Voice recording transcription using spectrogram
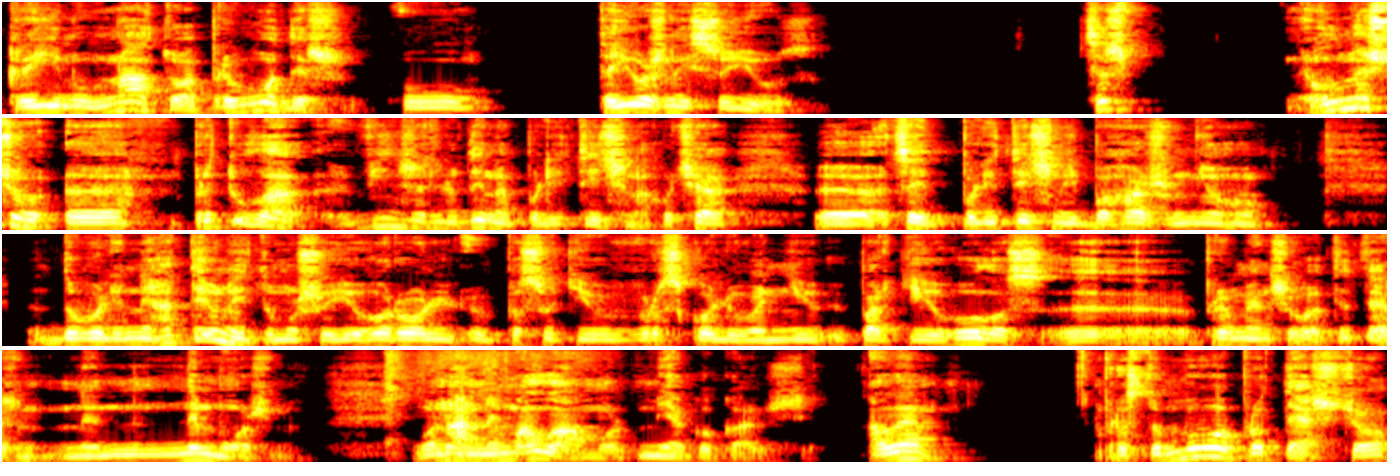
країну в НАТО, а приводиш у Тайожний Союз. Це ж головне, що е, притула, він же людина політична, хоча е, цей політичний багаж у нього доволі негативний, тому що його роль, по суті, в розколюванні партії голос е, применшувати теж не, не можна. Вона не мала, м'яко кажучи. Але просто мова про те, що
